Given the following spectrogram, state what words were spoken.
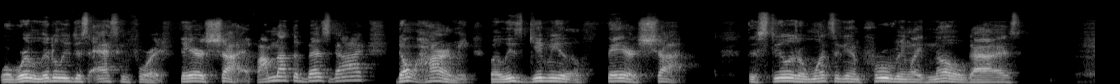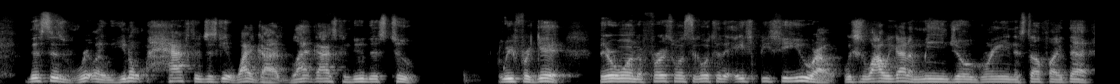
where we're literally just asking for a fair shot. If I'm not the best guy, don't hire me, but at least give me a fair shot. The Steelers are once again proving like, no, guys, this is real. Like, you don't have to just get white guys. Black guys can do this too. We forget they were one of the first ones to go to the HBCU route, which is why we got a mean Joe Greene and stuff like that.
